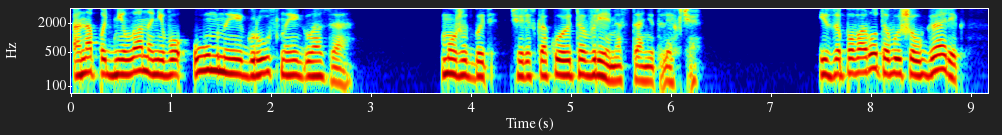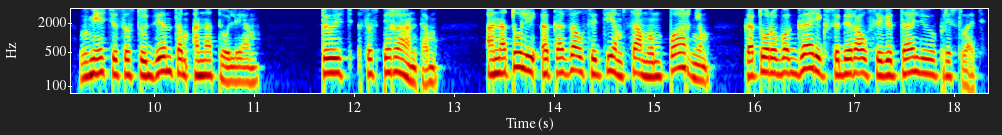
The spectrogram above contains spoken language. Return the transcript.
Она подняла на него умные грустные глаза. «Может быть, через какое-то время станет легче». Из-за поворота вышел Гарик вместе со студентом Анатолием то есть с аспирантом. Анатолий оказался тем самым парнем, которого Гарик собирался Виталию прислать.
